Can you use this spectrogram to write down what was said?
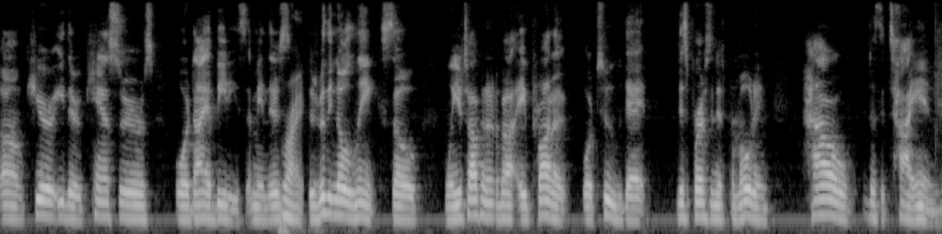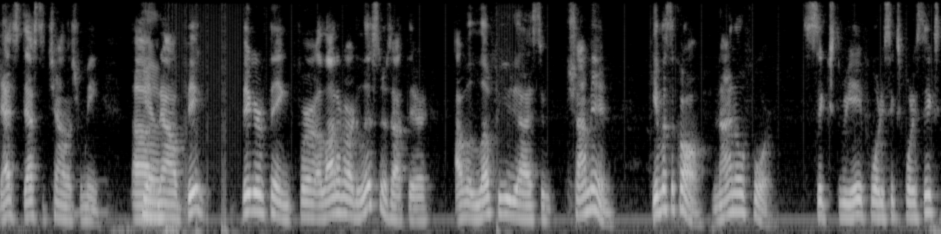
um, cure either cancers or diabetes. I mean, there's right. there's really no link. So when you're talking about a product or two that this person is promoting, how does it tie in? That's that's the challenge for me. Uh, yeah. Now, big bigger thing for a lot of our listeners out there, I would love for you guys to chime in. Give us a call 904 638 4646.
